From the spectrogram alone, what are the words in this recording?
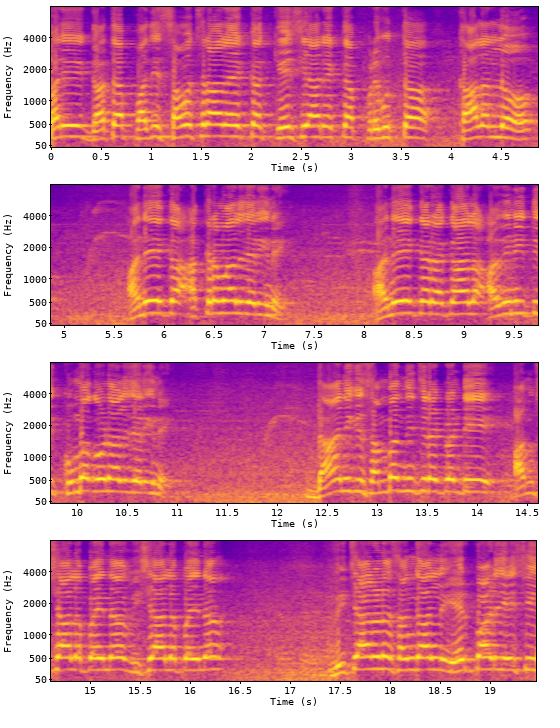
మరి గత పది సంవత్సరాల యొక్క కేసీఆర్ యొక్క ప్రభుత్వ కాలంలో అనేక అక్రమాలు జరిగినాయి. అనేక రకాల అవినీతి కుంభకోణాలు జరిగినాయి. దానికి సంబంధించినటువంటి అంశాలపైన విషయాలపైన విచారణ సంఘాలను ఏర్పాటు చేసి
